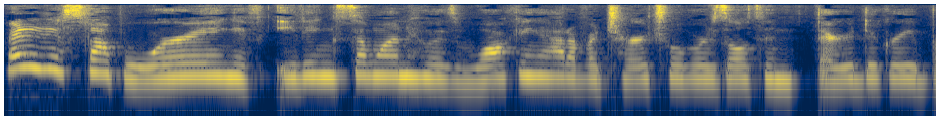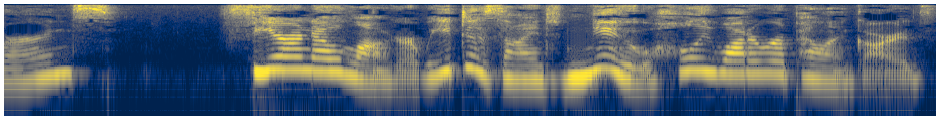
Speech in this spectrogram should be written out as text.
Ready to stop worrying if eating someone who is walking out of a church will result in third degree burns? Fear no longer. We designed new holy water repellent guards.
